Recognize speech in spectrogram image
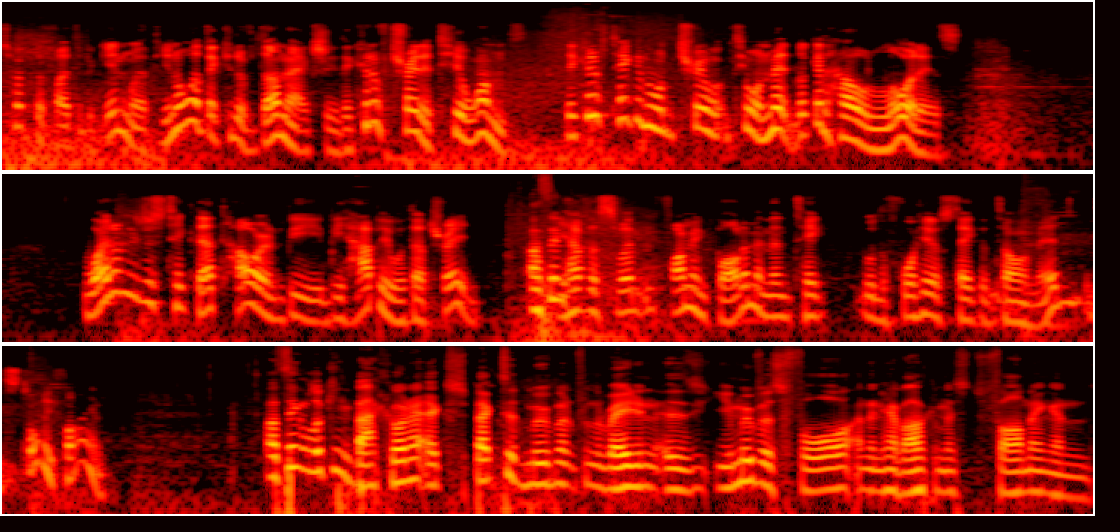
took the fight to begin with. You know what they could have done actually? They could have traded tier ones. They could have taken one tier, tier one mid. Look at how low it is. Why don't you just take that tower and be be happy with that trade? I think You have the Sven farming bottom, and then take with the four heroes take the tower mid. It's totally fine. I think looking back on it, expected movement from the Radiant is you move as four, and then you have Alchemist farming and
